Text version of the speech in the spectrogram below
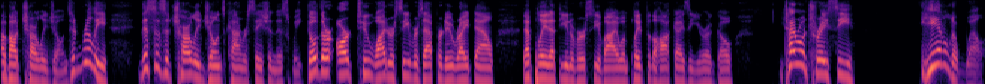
about Charlie Jones, and really this is a Charlie Jones conversation this week. Though there are two wide receivers at Purdue right now that played at the University of Iowa and played for the Hawkeyes a year ago. Tyrone Tracy handled it well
